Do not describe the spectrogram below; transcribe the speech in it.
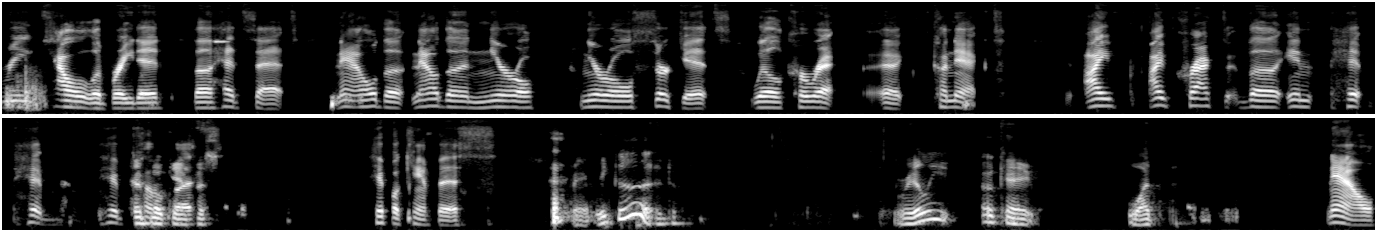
recalibrated the headset. Now the now the neural neural circuits will correct uh, connect. I've I've cracked the in hip hip hip Hippocampus. hippocampus. Very good. Really? Okay. What? Now,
